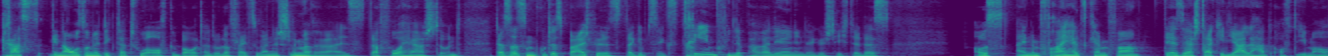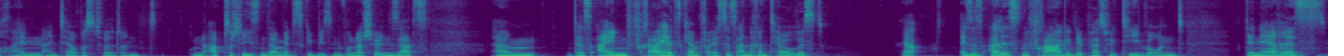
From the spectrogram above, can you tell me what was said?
krass genauso eine Diktatur aufgebaut hat oder vielleicht sogar eine schlimmere als davor herrschte. Und das ist ein gutes Beispiel. Das, da gibt es extrem viele Parallelen in der Geschichte, dass aus einem Freiheitskämpfer, der sehr starke Ideale hat, oft eben auch ein, ein Terrorist wird. Und um abzuschließen damit, es gibt diesen wunderschönen Satz, ähm, dass ein Freiheitskämpfer ist, des anderen Terrorist. Ja. Es ist alles ja. eine Frage der Perspektive und Daenerys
